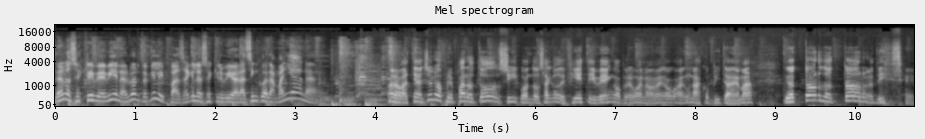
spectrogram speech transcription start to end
No los escribe bien, Alberto. ¿Qué le pasa? ¿Qué los escribió a las 5 de la mañana? Bueno, Bastián, yo los preparo todos, sí, cuando salgo de fiesta y vengo, pero bueno, vengo con algunas copitas de más. Doctor, doctor, dice,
